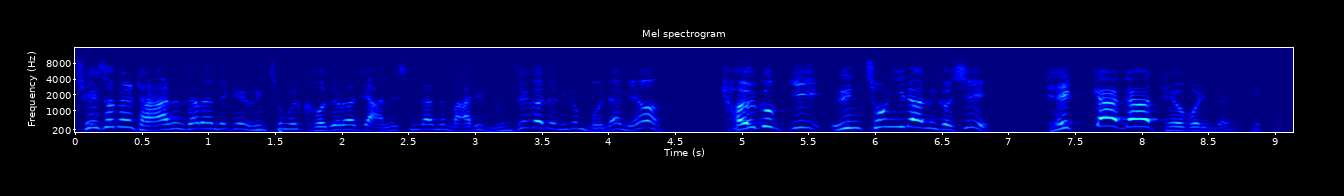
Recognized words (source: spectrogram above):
최선을 다하는 사람에게 은총을 거절하지 않으신다는 말이 문제가 되는 건 뭐냐면 결국 이 은총이라는 것이 대가가 되어버린다는 거예요. 대가가.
